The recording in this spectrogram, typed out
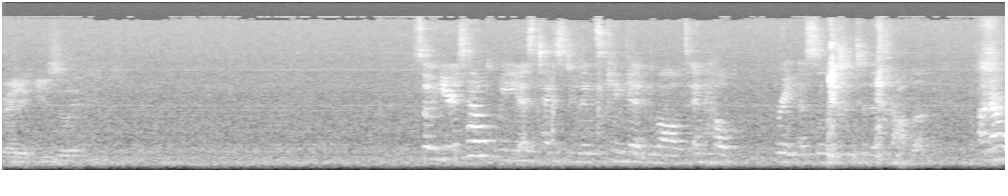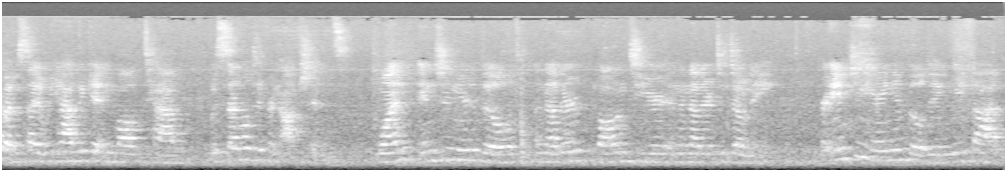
pretty easily. So here's how we as tech students can get involved and help bring a solution to this problem. On our website, we have a Get Involved tab with several different options. One, engineer to build, another, volunteer, and another to donate. For engineering and building, we thought,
